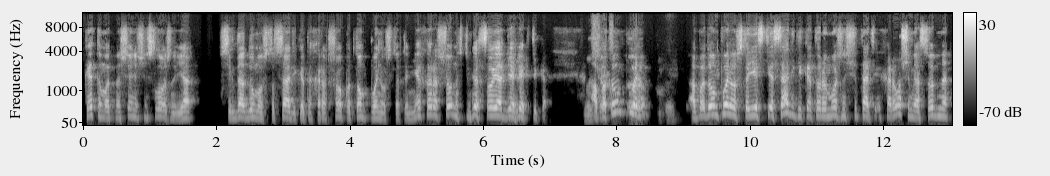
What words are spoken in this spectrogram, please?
к этому отношение очень сложно. Я всегда думал, что садик это хорошо, потом понял, что это нехорошо, но у меня своя диалектика. Ну, а потом, понял, а потом понял, что есть те садики, которые можно считать хорошими, особенно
